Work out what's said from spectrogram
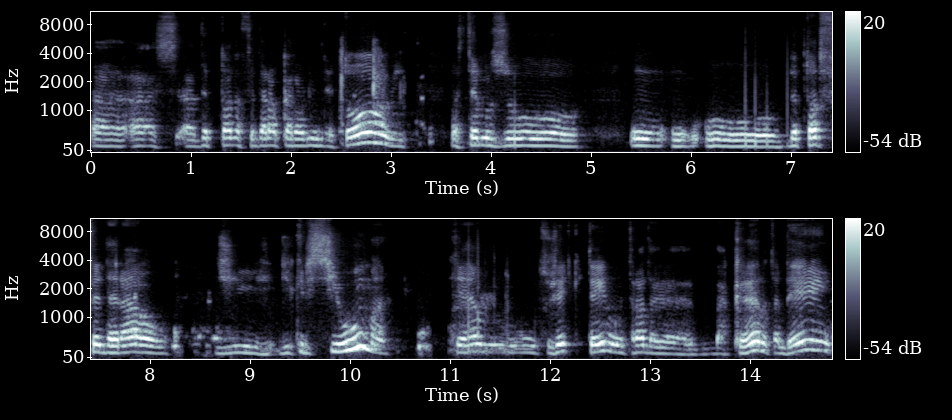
a, a, a deputada federal Carolina Detone, nós temos o, um, o deputado federal de, de Criciúma, que é um, um, sujeito que tem uma entrada bacana também.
